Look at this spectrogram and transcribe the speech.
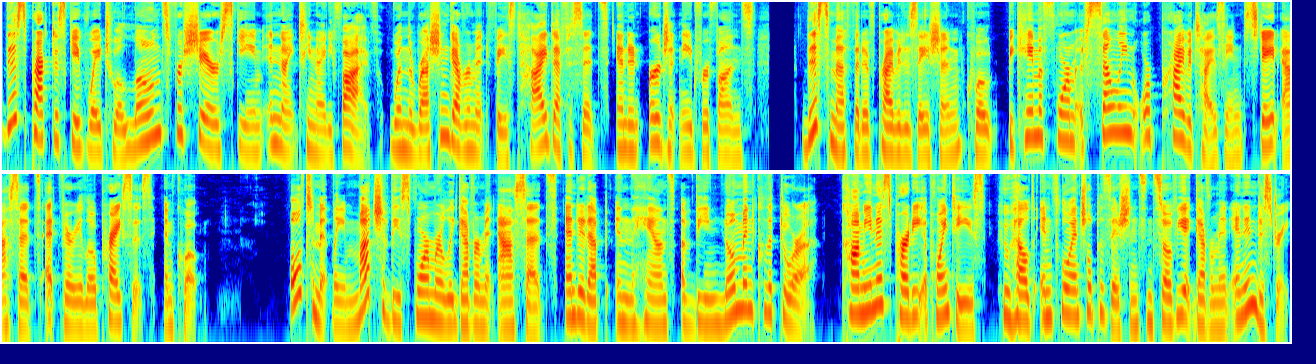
This practice gave way to a loans for shares scheme in 1995, when the Russian government faced high deficits and an urgent need for funds. This method of privatization, quote, became a form of selling or privatizing state assets at very low prices, end quote. Ultimately, much of these formerly government assets ended up in the hands of the nomenklatura, Communist Party appointees who held influential positions in Soviet government and industry.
